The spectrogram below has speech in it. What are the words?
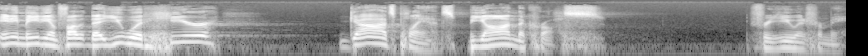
any medium, Father, that you would hear God's plans beyond the cross for you and for me.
